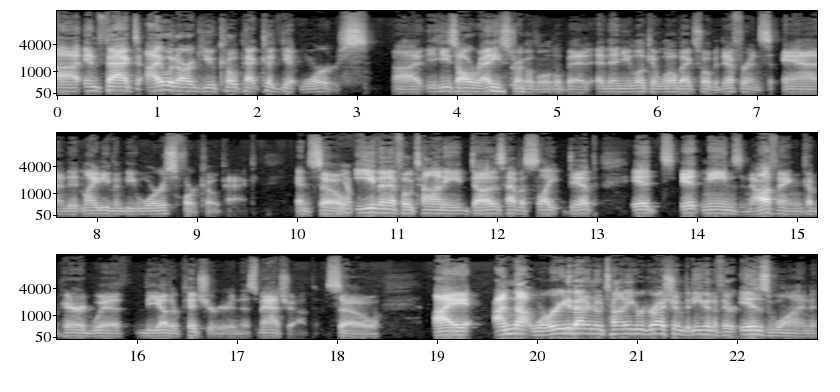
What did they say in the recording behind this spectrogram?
Uh, in fact, I would argue Kopech could get worse. Uh, he's already struggled a little bit, and then you look at Wilbeck's hope difference, and it might even be worse for Kopech. And so Yep. even if Ohtani does have a slight dip, it it means nothing compared with the other pitcher in this matchup. So I I'm not worried about an Ohtani regression, but even if there is one,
